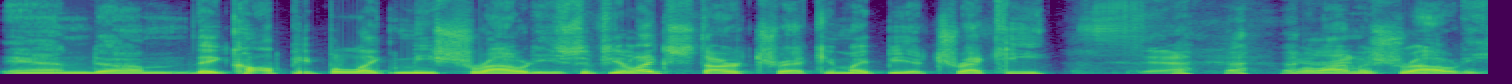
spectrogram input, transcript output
And um, they call people like me shroudies. If you like Star Trek, you might be a Trekkie. Yeah. Well, I'm a shroudy,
